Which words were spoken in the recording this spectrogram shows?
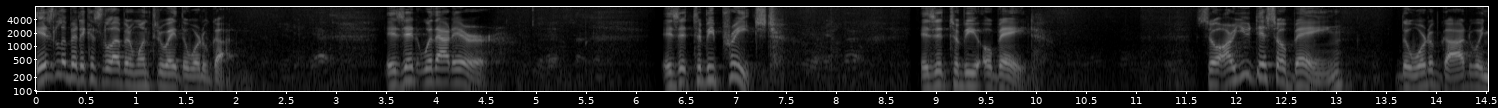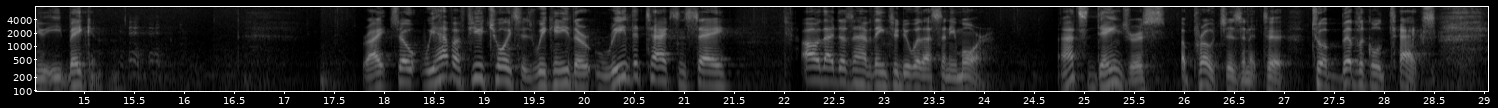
Is Leviticus 11, 1 through 8 the Word of God? Is it without error? Is it to be preached? Is it to be obeyed? So, are you disobeying the Word of God when you eat bacon? Right? So we have a few choices. We can either read the text and say, oh, that doesn't have anything to do with us anymore. That's dangerous approach, isn't it, to, to a biblical text.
